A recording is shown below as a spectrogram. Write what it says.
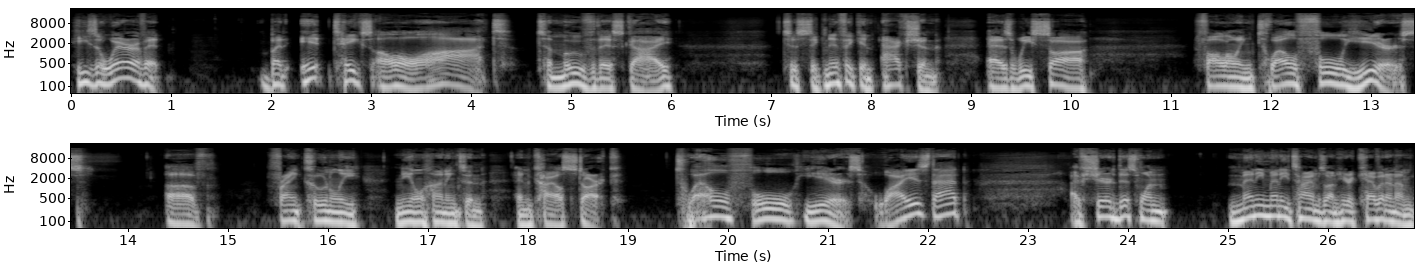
he's aware of it, but it takes a lot to move this guy to significant action as we saw following 12 full years of Frank Coonelly, Neal Huntington, and Kyle Stark. 12 full years. Why is that? I've shared this one many, many times on here, Kevin, and I'm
